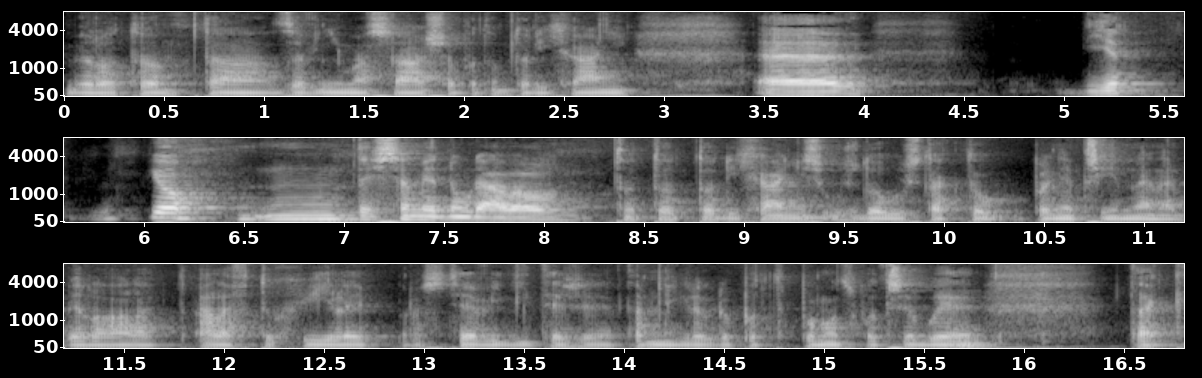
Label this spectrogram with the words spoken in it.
bylo to ta zevní masáž a potom to dýchání. E, je, jo, mm, když jsem jednou dával to, to, to dýchání z úst do úst, tak to úplně příjemné nebylo, ale, ale v tu chvíli prostě vidíte, že je tam někdo, kdo pod, pomoc potřebuje, hmm. tak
